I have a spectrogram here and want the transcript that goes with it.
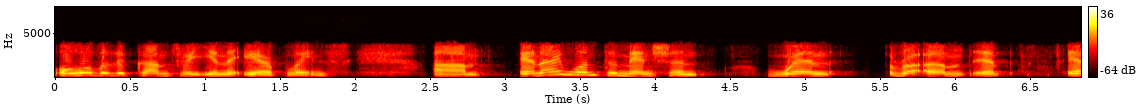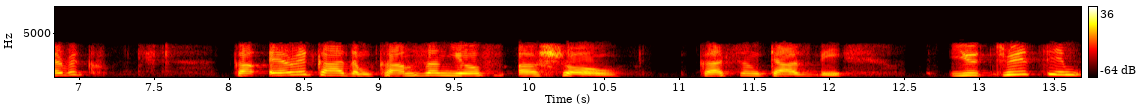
all over the country in the airplanes. Um, and I want to mention when um, Eric Eric Adam comes on your uh, show, Cats and Cosby. You treat him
